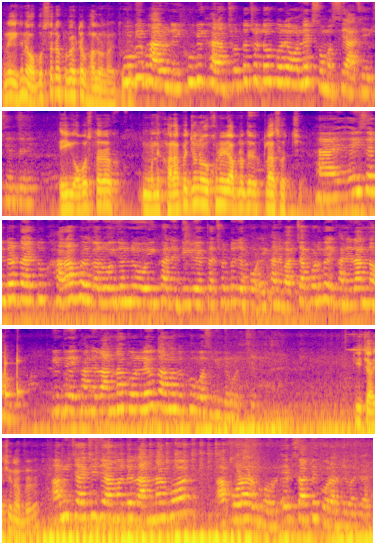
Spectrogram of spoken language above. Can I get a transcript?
মানে এখানে অবস্থাটা খুব একটা ভালো নয় খুবই ভালো নেই খুবই খারাপ ছোট ছোট করে অনেক সমস্যা আছে এই সেন্টারে এই অবস্থাটা মানে খারাপের জন্য ওখানে আপনাদের ক্লাস হচ্ছে? হ্যাঁ এই সেন্টারটা একটু খারাপ হয়ে গেল ওই জন্য ওইখানে দিল একটা ছোট যে এখানে বাচ্চা পড়বে এখানে রান্না হবে। কিন্তু এখানে রান্না করলেও তো আমাকে খুব অসুবিধা হচ্ছে। কি চাইছেন আপনারা? আমি চাইছি যে আমাদের রান্নাঘর আর পড়ার ঘর একসাথে করা দেওয়া যায়।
